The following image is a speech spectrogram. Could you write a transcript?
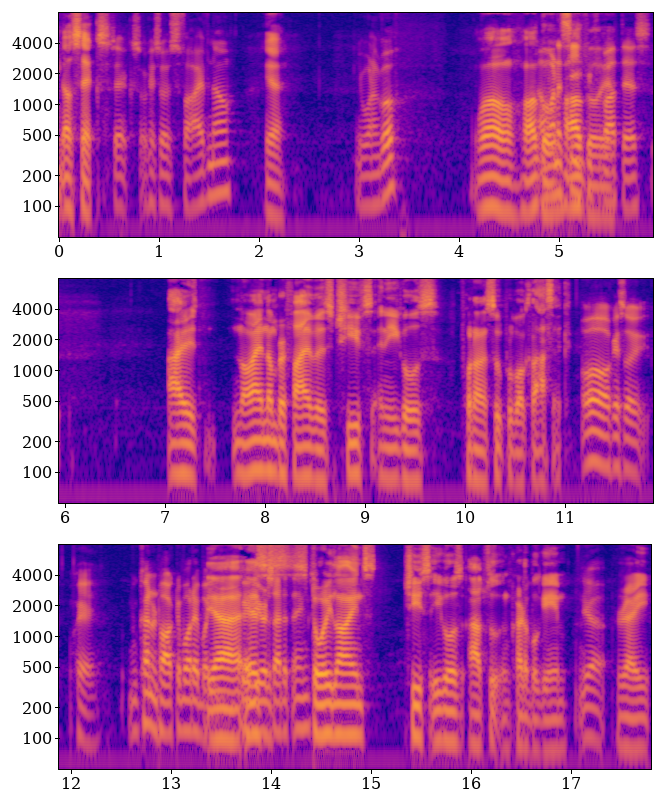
That was six. Six. Okay, so it's five now. Yeah. You want to go? Well, I'll go. I want to see I'll if you got this. I my number five is Chiefs and Eagles put on a Super Bowl classic. Oh, okay. So okay, we kind of talked about it, but yeah, yeah, your side of things. storylines. Chiefs Eagles, absolute incredible game, yeah, right?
